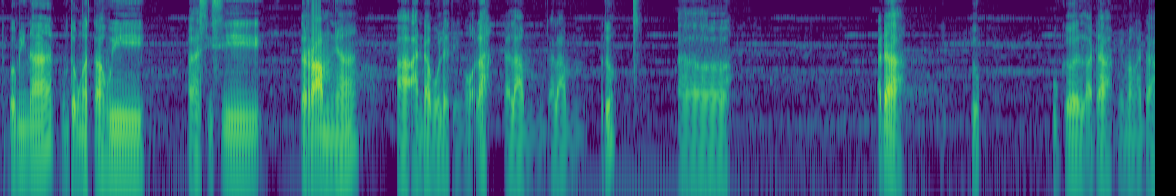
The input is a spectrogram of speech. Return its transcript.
tu berminat untuk mengetahui uh, sisi seramnya, anda boleh tengoklah dalam dalam apa tu? Ada YouTube, Google ada, memang ada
